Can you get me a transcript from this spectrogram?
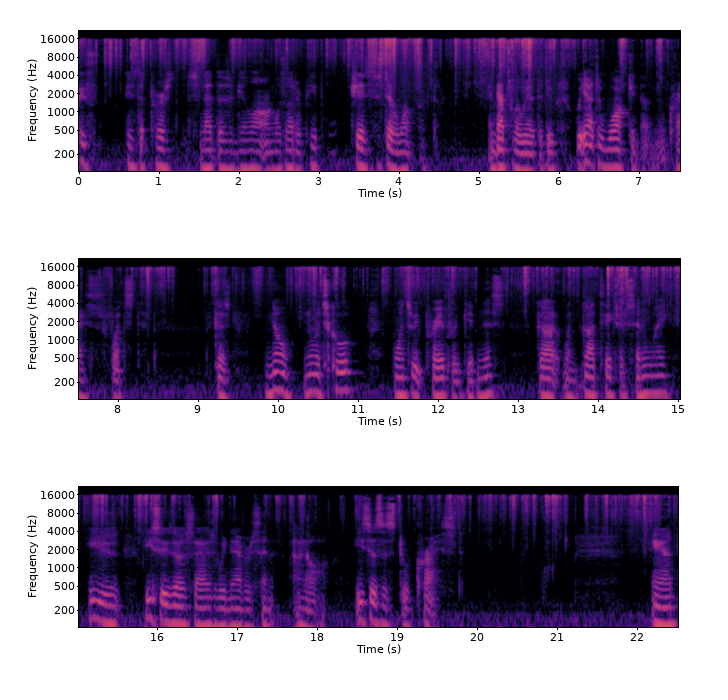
if if the person that doesn't get along with other people. Jesus still went with them. And that's what we have to do. We have to walk in, in Christ's footstep. Because no, you know what's cool? once we pray forgiveness, God, when God takes our sin away, He He sees us as we never sin at all. He sees us through Christ, and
